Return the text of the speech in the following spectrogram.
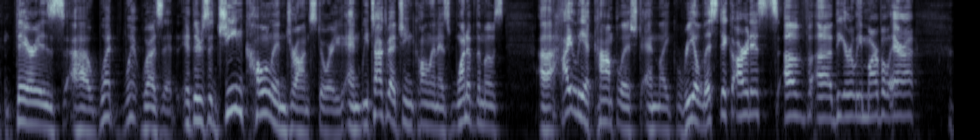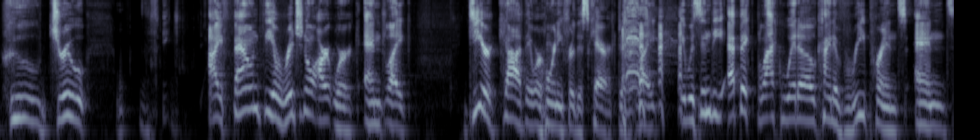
there is uh, what what was it? There's a Gene Colan drawn story, and we talked about Gene Colan as one of the most uh, highly accomplished and like realistic artists of uh, the early Marvel era who drew. I found the original artwork and like, dear God, they were horny for this character. Like, it was in the epic Black Widow kind of reprint, and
